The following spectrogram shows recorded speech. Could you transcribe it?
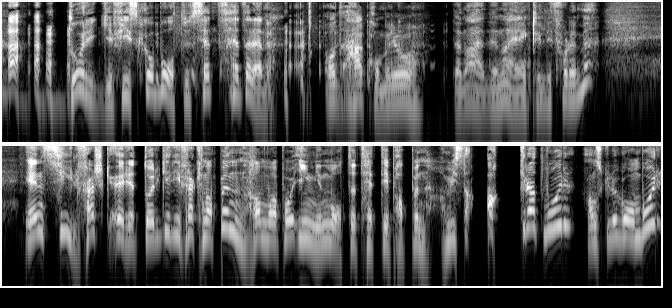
Dorgefiske og båtutsett heter den. Og her kommer jo Den er, den er jeg egentlig litt fornøyd med. En sylfersk ørretdorger ifra Knappen, han var på ingen måte tett i pappen. Han visste akkurat hvor han skulle gå om bord.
